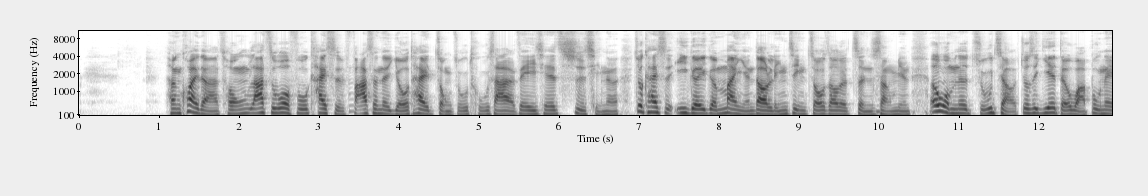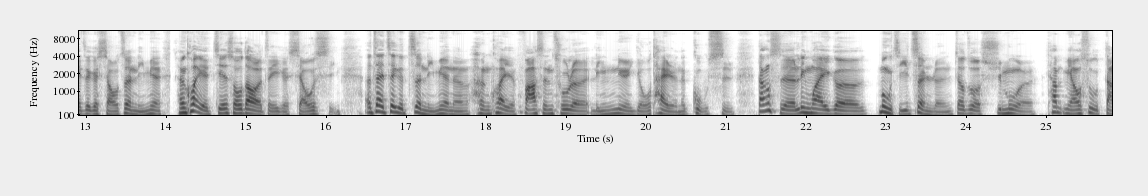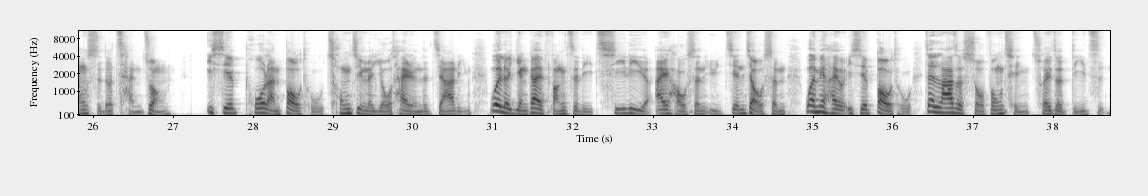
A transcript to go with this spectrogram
很快的啊，从拉兹沃夫开始发生的犹太种族屠杀的这一些事情呢，就开始一个一个蔓延到临近周遭的镇上面。而我们的主角就是耶德瓦布内这个小镇里面，很快也接收到了这一个消息。而在这个镇里面呢，很快也发生出了凌虐犹太人的故事。当时的另外一个目击证人叫做须木尔，他描述当时的惨状。一些波兰暴徒冲进了犹太人的家里，为了掩盖房子里凄厉的哀嚎声与尖叫声，外面还有一些暴徒在拉着手风琴、吹着笛子。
